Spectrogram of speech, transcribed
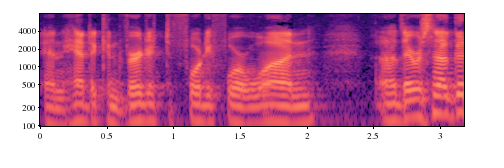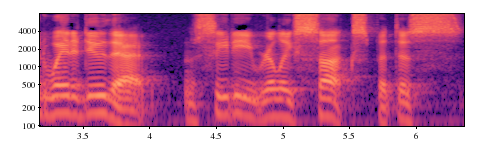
and had to convert it to 44.1, uh, there was no good way to do that. The CD really sucks, but this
